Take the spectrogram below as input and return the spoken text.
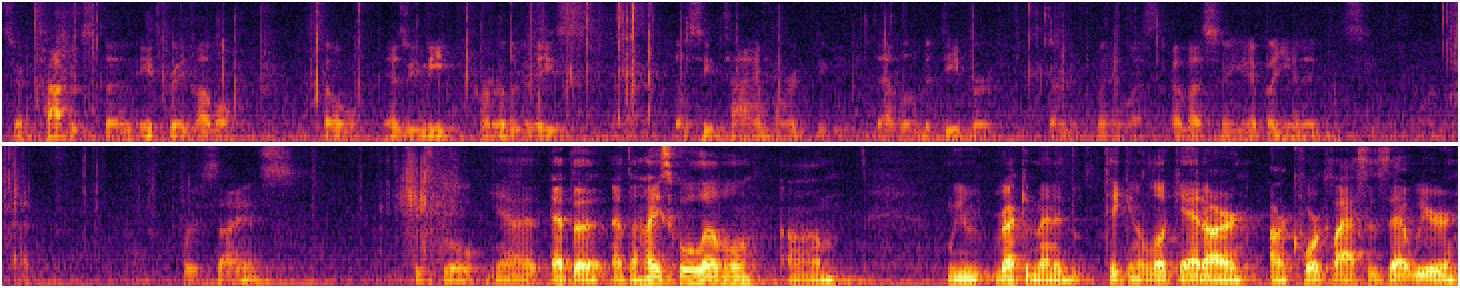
certain topics at the eighth grade level. So as we meet for early release, you'll see time where we get that a little bit deeper, start implementing less by lesson, unit by unit. and see that. For science, preschool, Yeah, at the, at the high school level, um, we recommended taking a look at our, our core classes that we're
